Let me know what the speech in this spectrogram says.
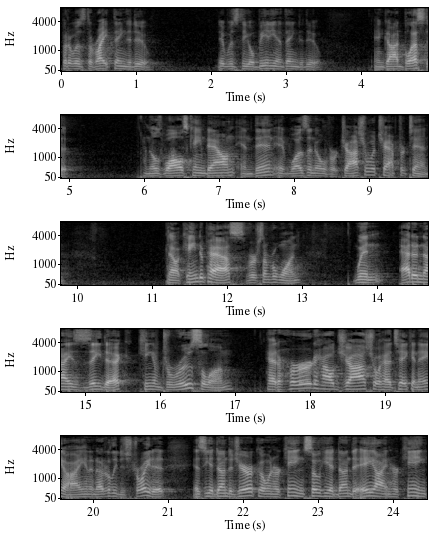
but it was the right thing to do. It was the obedient thing to do. And God blessed it. And those walls came down, and then it wasn't over. Joshua chapter 10. Now it came to pass, verse number 1, when Adonizedek, king of Jerusalem, had heard how Joshua had taken Ai and had utterly destroyed it, as he had done to Jericho and her king, so he had done to Ai and her king,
